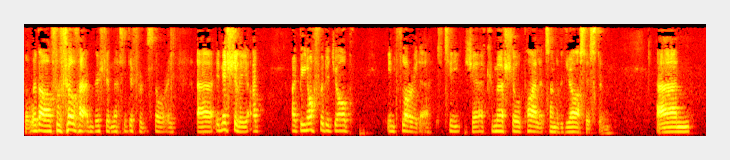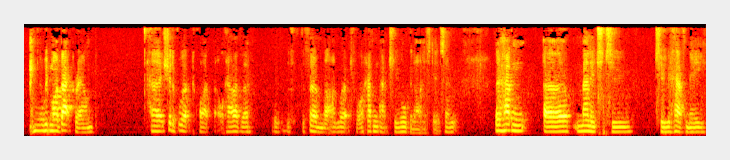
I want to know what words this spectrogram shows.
But whether I'll fulfil that ambition, that's a different story. Uh, initially, I I'd been offered a job in Florida to teach uh, commercial pilots under the JAR system. And with my background, uh, it should have worked quite well. However, the, the, firm that I worked for hadn't actually organised it, so they hadn't uh, managed to to have me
